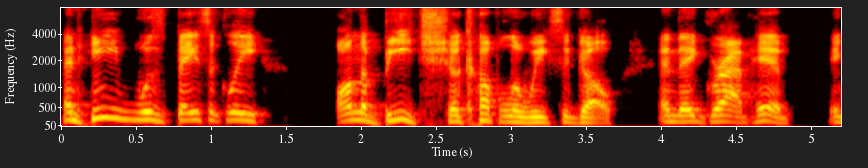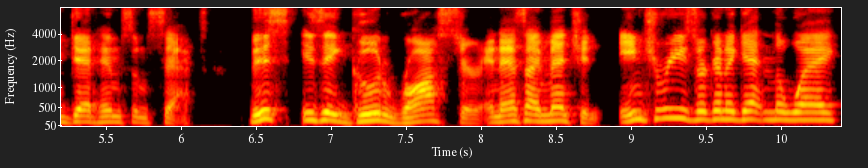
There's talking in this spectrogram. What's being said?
and he was basically on the beach a couple of weeks ago, and they grab him and get him some sacks. This is a good roster, and as I mentioned, injuries are going to get in the way,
